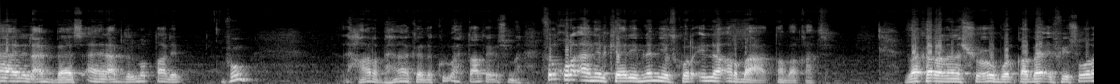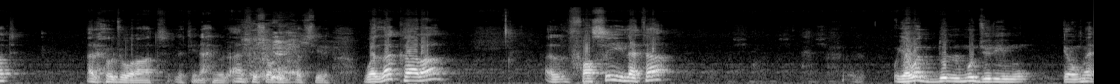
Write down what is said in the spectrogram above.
آل العباس آل عبد المطلب مفهوم؟ الحرب هكذا كل واحد تعطي اسمه. في القرآن الكريم لم يذكر إلا أربع طبقات. ذكر لنا الشعوب والقبائل في سورة الحجرات التي نحن الآن في سورة التفسير. وذكر الفصيلة يود المجرم يوم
